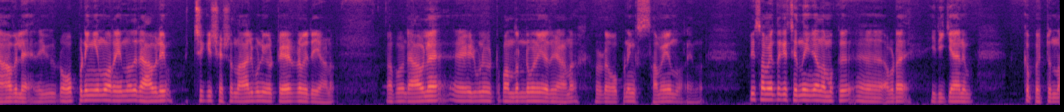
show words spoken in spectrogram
രാവിലെ ഓപ്പണിംഗ് എന്ന് പറയുന്നത് രാവിലെയും ഉച്ചയ്ക്ക് ശേഷം നാല് മണി തൊട്ട് ഏഴര വരെയാണ്. അപ്പോൾ രാവിലെ ഏഴ് മണി തൊട്ട് പന്ത്രണ്ട് മണി വരെയാണ് ഇവരുടെ ഓപ്പണിംഗ് സമയം എന്ന് പറയുന്നത്. അപ്പോൾ ഈ സമയത്തൊക്കെ ചെന്ന് കഴിഞ്ഞാൽ നമുക്ക് അവിടെ ഇരിക്കാനും ഒക്കെ പറ്റുന്ന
